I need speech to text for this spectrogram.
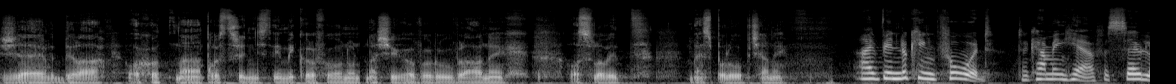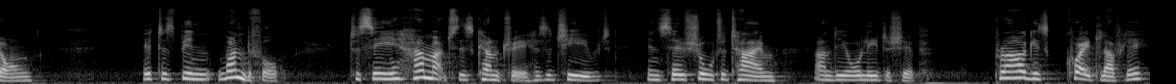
že byla ochotná prostřednictvím mikrofonu našich hovorů v Lánech oslovit mé spoluobčany. I've been looking forward to coming here for so long. It has been wonderful to see how much this country has achieved in so short a time under your leadership. Prague is quite lovely,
